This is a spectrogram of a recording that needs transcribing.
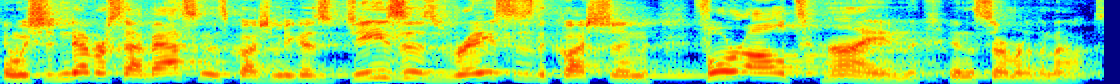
And we should never stop asking this question because Jesus raises the question for all time in the Sermon on the Mount.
